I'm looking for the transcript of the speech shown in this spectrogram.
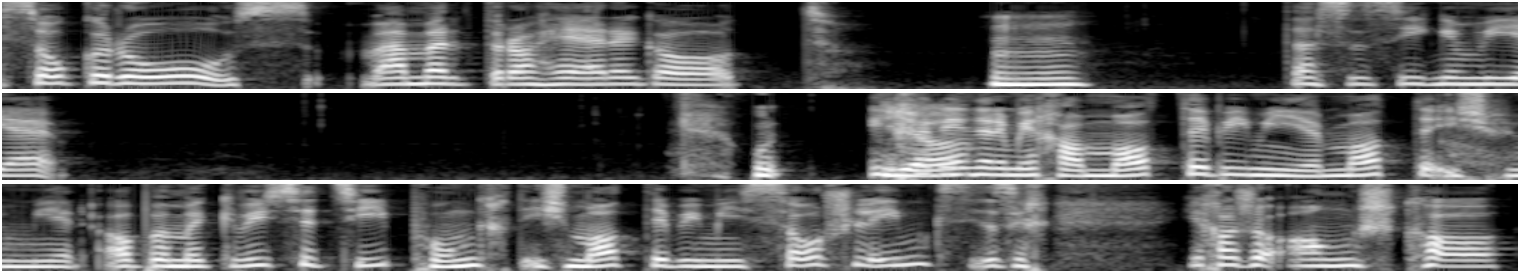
so groß, wenn man daran hergeht, mhm. dass es irgendwie... Und, ich ja. erinnere mich an Mathe bei mir. Mathe ist bei mir, aber an einem gewissen Zeitpunkt ist Mathe bei mir so schlimm gewesen, dass ich, ich habe schon Angst gehabt,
